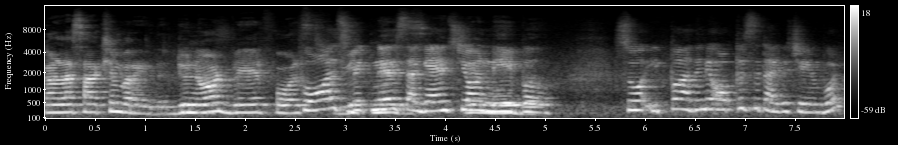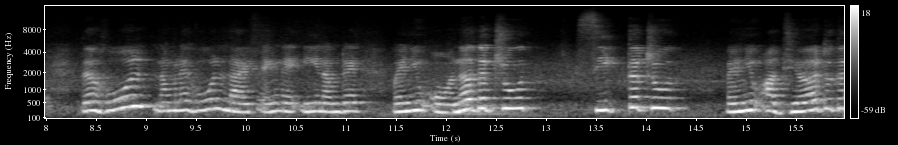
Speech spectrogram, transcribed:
കള്ളസാക്ഷ്യം പറയരുത്. Do not bear false witness against your neighbour so ഇപ്പോൾ അതിന്റെ ഓപ്പോസിറ്റ് ആയിട്ട് ചെയ്യുമ്പോൾ ദ ഹോൾ നമ്മുടെ ഹോൾ ലൈഫ് എങ്ങനെ? ഈ നമ്മുടെ when you honour the truth seek the truth when you adhere to the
